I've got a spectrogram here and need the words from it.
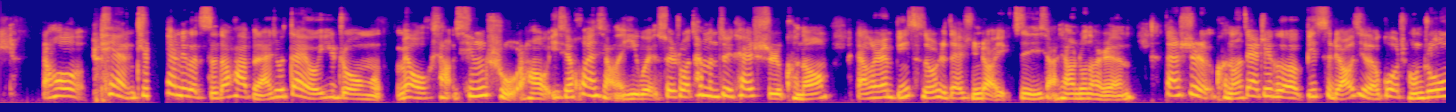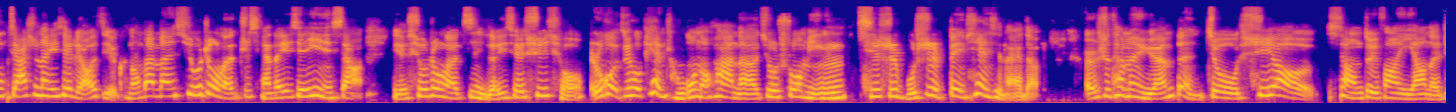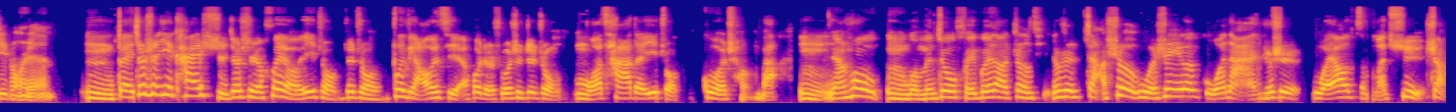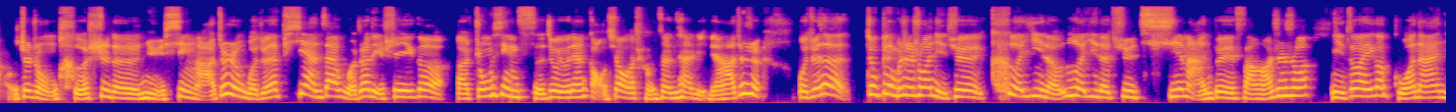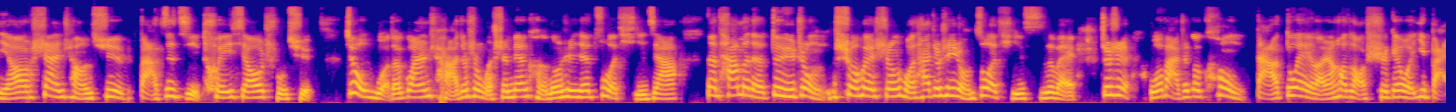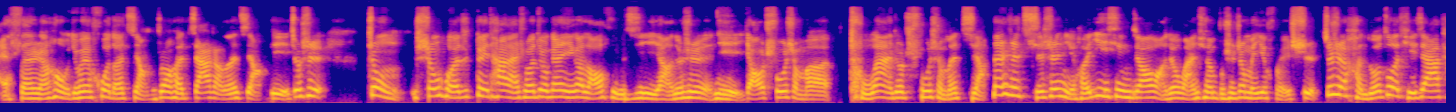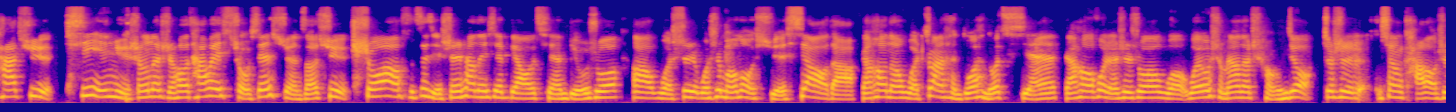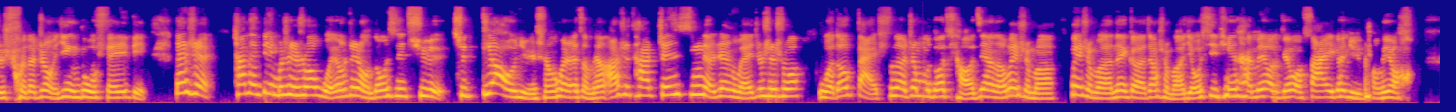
然后骗，就骗这个词的话，本来就带有一种没有想清楚，然后一些幻想的意味。所以说，他们最开始可能两个人彼此都是在寻找自己想象中的人，但是可能在这个彼此了解的过程中，加深了一些了解，可能慢慢修正了之前的一些印象，也修正了自己的一些需求。如果最后骗成功的话呢，就说明其实不是被骗进来的，而是他们原本就需要像对方一样的这种人。嗯，对，就是一开始就是会有一种这种不了解，或者说是这种摩擦的一种过程吧。嗯，然后嗯，我们就回归到正题，就是假设我是一个国男，就是我要怎么去找这种合适的女性啊？就是我觉得骗在我这里是一个呃中性词，就有点搞笑的成分在里面哈，就是。我觉得就并不是说你去刻意的、恶意的去欺瞒对方，而是说你作为一个国男，你要擅长去把自己推销出去。就我的观察，就是我身边可能都是一些做题家，那他们的对于这种社会生活，它就是一种做题思维，就是我把这个空答对了，然后老师给我一百分，然后我就会获得奖状和家长的奖励，就是这种生活对他来说就跟一个老虎机一样，就是你摇出什么。图案就出什么奖，但是其实你和异性交往就完全不是这么一回事。就是很多做题家他去吸引女生的时候，他会首先选择去 show off 自己身上的一些标签，比如说啊，我是我是某某学校的，然后呢，我赚很多很多钱，然后或者是说我我有什么样的成就，就是像卡老师说的这种印度飞饼，但是。他们并不是说我用这种东西去去钓女生或者怎么样，而是他真心的认为，就是说我都摆出了这么多条件了，为什么为什么那个叫什么游戏厅还没有给我发一个女朋友？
